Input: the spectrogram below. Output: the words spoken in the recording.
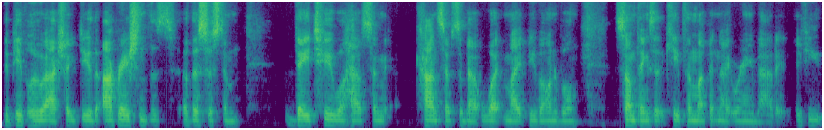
The people who actually do the operations of the system, they too will have some concepts about what might be vulnerable, some things that keep them up at night worrying about it. If you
